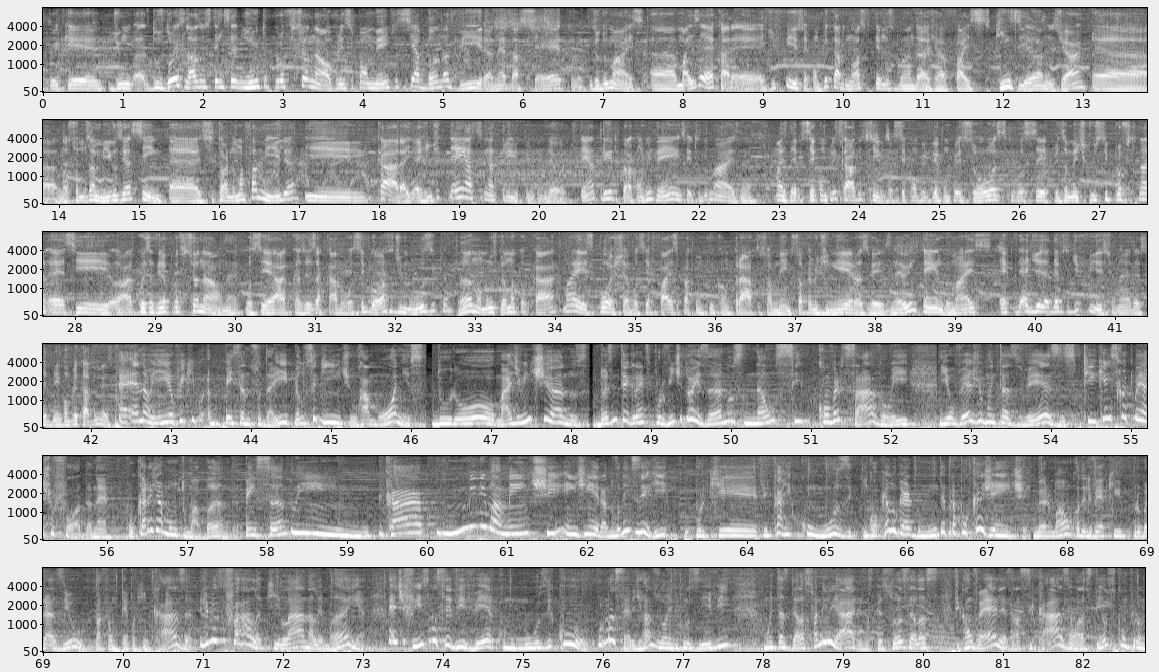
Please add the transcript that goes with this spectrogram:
porque de um, dos dois lados você tem que ser muito profissional, principalmente se a banda vira, né? Dá certo e tudo mais. Uh, mas é, cara, é, é difícil, é complicado. Nós que temos banda já faz 15 anos já. É, nós somos amigos e assim, é, se torna uma família e, cara, a gente tem assim atrito, entendeu? A gente tem atrito pela convivência e tudo mais, né? Mas deve ser complicado sim, você conviver com pessoas que você, principalmente que se profissional, é, se a coisa vira profissional, né? Você às vezes acaba, você gosta de música, ama música, ama tocar, mas poxa, você faz para cumprir contrato somente, só pelo dinheiro às vezes, né? Eu entendo, mas é, é deve ser difícil né? Deve ser bem complicado mesmo. É, é, não, e eu fiquei pensando nisso daí pelo seguinte: o Ramones durou mais de 20 anos. Dois integrantes por 22 anos não se conversavam. E, e eu vejo muitas vezes que, que é isso que eu também acho foda, né? O cara já monta uma banda pensando em ficar minimamente engenheirado. Não vou nem dizer rico, porque ficar rico com música em qualquer lugar do mundo é para pouca gente. Meu irmão, quando ele veio aqui pro Brasil, passar um tempo aqui em casa, ele mesmo fala que lá na Alemanha é difícil você viver como músico por uma série de razões, inclusive muitas delas familiares. As pessoas elas ficam velhas, elas se casam, elas têm os compromissos.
